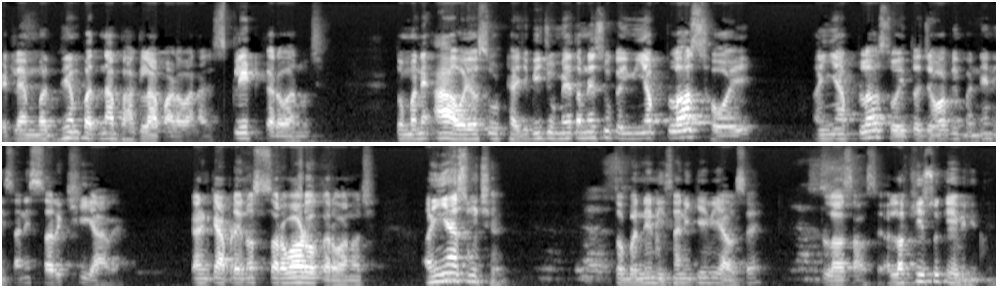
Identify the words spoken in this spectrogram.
એટલે મધ્યમ પદના ભાગલા પાડવાના છે, સ્પ્લિટ કરવાનું છે. તો મને આ અવયવ શું થાય છે. બીજું મેં તમને શું કહ્યું? અહીંયા પ્લસ હોય, અહીંયા પ્લસ હોય, તો જવાબની બંને નિશાની સરખી આવે. કારણ કે આપણે એનો સરવાળો કરવાનો છે. અહીંયા શું છે? તો બંને નિશાની કેવી આવશે? પ્લસ આવશે. લખીશું કેવી રીતે?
